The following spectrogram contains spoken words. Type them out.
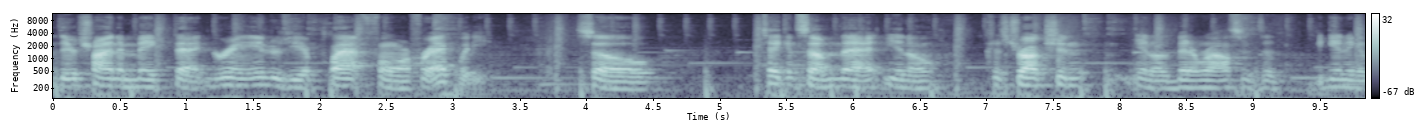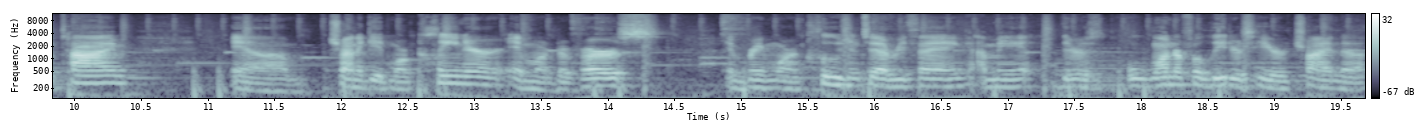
they're trying to make that green energy a platform for equity. So taking something that, you know, construction, you know, has been around since the beginning of time, um, trying to get more cleaner and more diverse and bring more inclusion to everything. I mean, there's wonderful leaders here trying to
